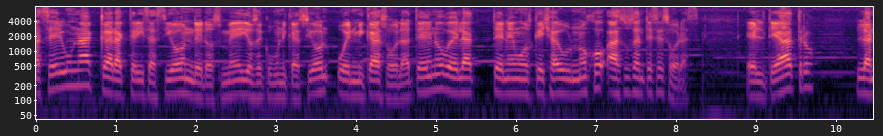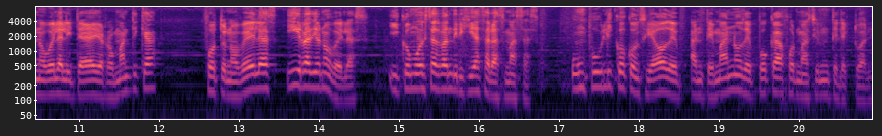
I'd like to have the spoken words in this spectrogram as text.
hacer una caracterización de los medios de comunicación o en mi caso la telenovela tenemos que echar un ojo a sus antecesoras. El teatro, la novela literaria romántica, fotonovelas y radionovelas, y cómo estas van dirigidas a las masas, un público considerado de antemano de poca formación intelectual.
